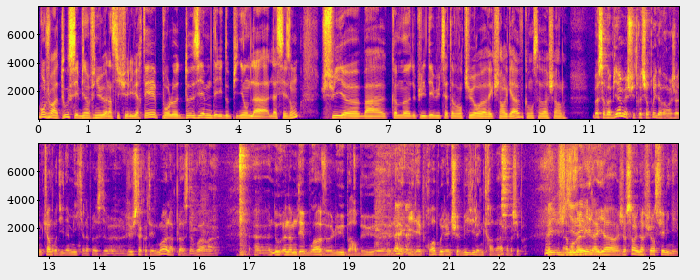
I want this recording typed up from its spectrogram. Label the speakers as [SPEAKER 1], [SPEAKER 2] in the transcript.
[SPEAKER 1] Bonjour à tous et bienvenue à l'Institut des Libertés pour le deuxième délit d'opinion de la, de la saison. Je suis, euh, bah, comme euh, depuis le début de cette aventure, euh, avec Charles Gave. Comment ça va, Charles?
[SPEAKER 2] Ben, ça va bien, mais je suis très surpris d'avoir un jeune cadre dynamique à la place de, juste à côté de moi, à la place d'avoir un, un- un- un homme des bois velu, barbu. euh, là, il est propre, il a une chemise, il a une cravate, enfin, je sais pas.
[SPEAKER 1] Oui, je
[SPEAKER 2] À mon avis, là, il y a, je sens une influence féminine.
